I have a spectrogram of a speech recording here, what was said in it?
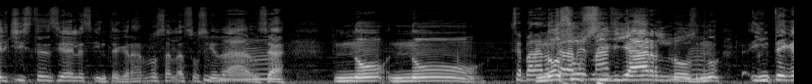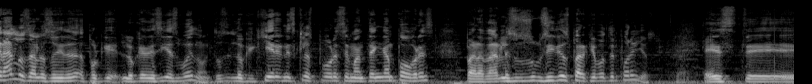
el chiste decía él es integrarlos a la sociedad, o sea, no, no, Separarlos no cada vez más. subsidiarlos, no, integrarlos a la sociedad, porque lo que decía es bueno, entonces lo que quieren es que los pobres se mantengan pobres para darles sus subsidios para que voten por ellos. Este,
